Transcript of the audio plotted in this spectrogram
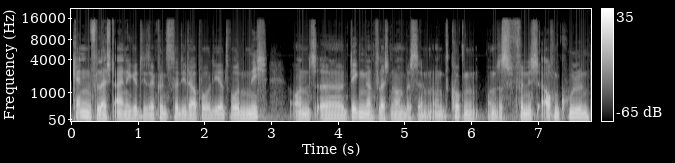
kennen vielleicht einige dieser Künstler, die da parodiert wurden, nicht und äh, dingen dann vielleicht noch ein bisschen und gucken. Und das finde ich auch einen coolen,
